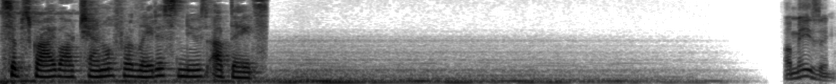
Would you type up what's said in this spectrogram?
Subscribe our channel for latest news updates. Amazing.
